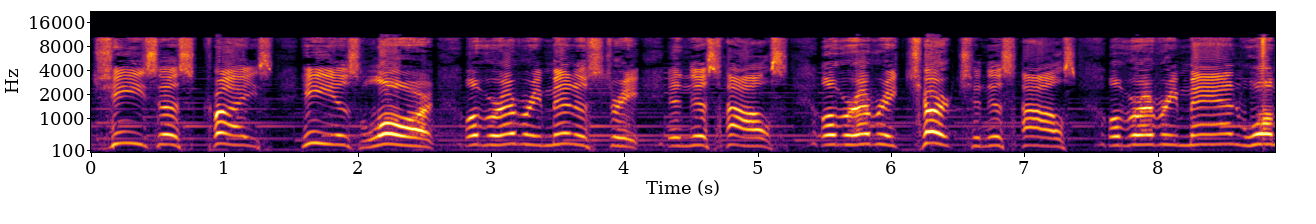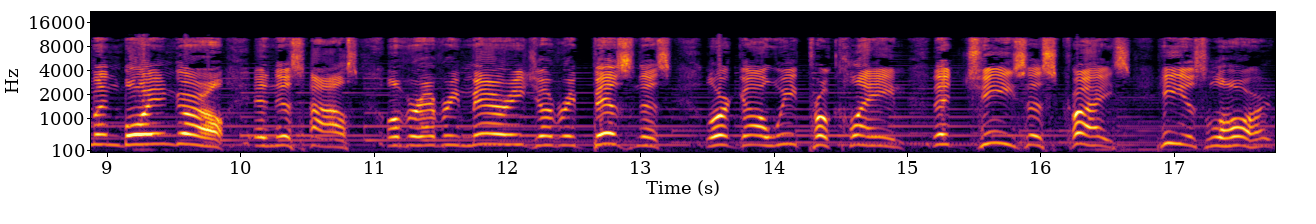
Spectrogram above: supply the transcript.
Jesus Christ. He is Lord over every ministry in this house, over every church in this house, over every man, woman, boy, and girl in this house, over every marriage, every business. Lord God, we proclaim that Jesus Christ, He is Lord.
